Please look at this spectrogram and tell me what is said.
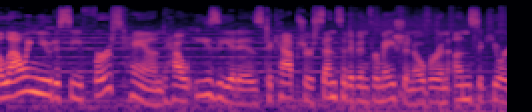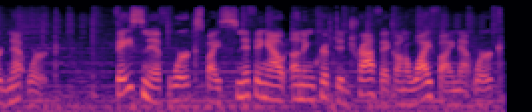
allowing you to see firsthand how easy it is to capture sensitive information over an unsecured network. FaceNiff works by sniffing out unencrypted traffic on a Wi-Fi network,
